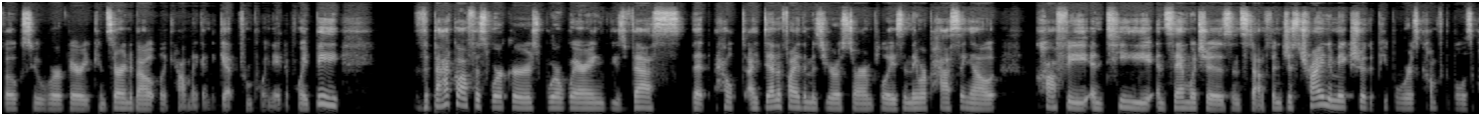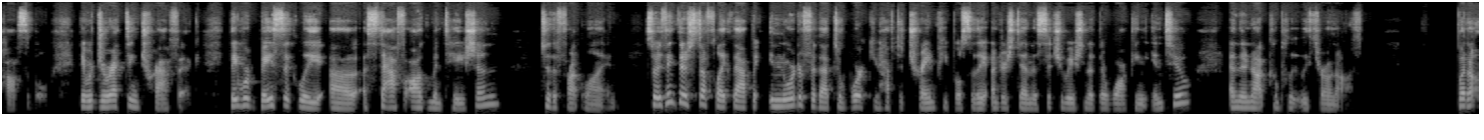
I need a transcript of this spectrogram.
folks who were very concerned about like how am I going to get from point A to point B, the back office workers were wearing these vests that helped identify them as Eurostar employees, and they were passing out coffee and tea and sandwiches and stuff, and just trying to make sure that people were as comfortable as possible. They were directing traffic. They were basically a, a staff augmentation to the front line. So I think there's stuff like that, but in order for that to work, you have to train people so they understand the situation that they're walking into and they're not completely thrown off. But uh,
